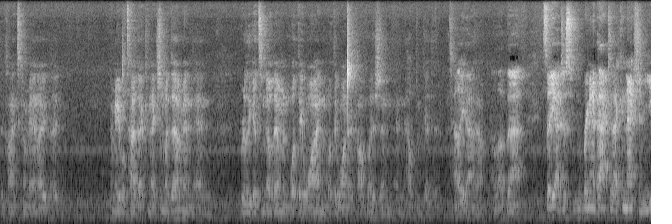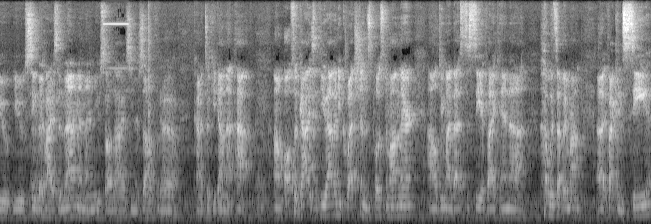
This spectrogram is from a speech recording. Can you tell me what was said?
the clients come in I, I I'm able to have that connection with them and, and really get to know them and what they want and what they want to accomplish and, and help them get there. Hell yeah. Yeah. I love that. So yeah, just bringing it back to that connection. You you see Yeah. the highest in them, and then you saw the highest in yourself, and Yeah. kind of took you down that path. Yeah. Um, also, guys, if you have any questions, post them on there. I'll do my best to see if I can. Uh, what's up, Imran? Uh, if I can see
